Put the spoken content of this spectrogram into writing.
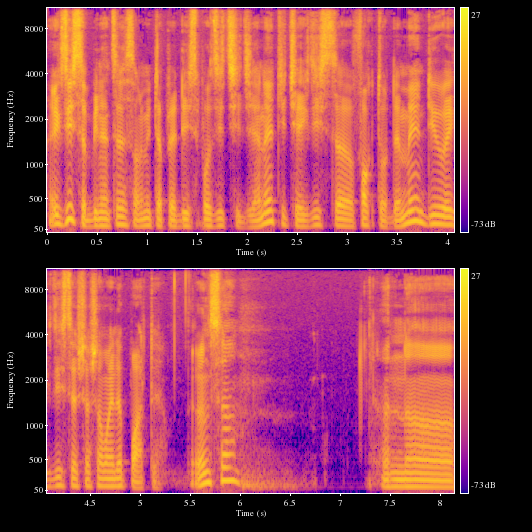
există, bineînțeles, anumite predispoziții genetice, există factori de mediu, există și așa mai departe. Însă, în, uh,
